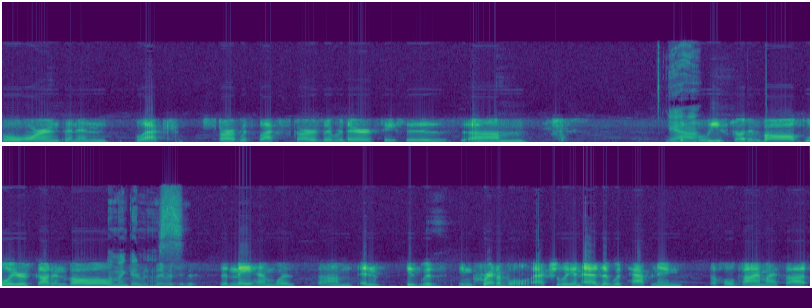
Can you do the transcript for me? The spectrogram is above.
bullhorns and in black scarf with black scarves over their faces. Um, Yeah. the police got involved, lawyers got involved. Oh, my There goodness. there was- it was, the mayhem was, um, and it was incredible actually. And as it was happening, the whole time I thought,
